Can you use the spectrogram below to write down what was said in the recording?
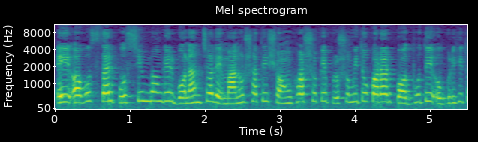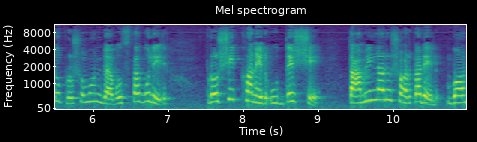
এই অবস্থায় পশ্চিমবঙ্গের বনাঞ্চলে মানুষ হাতির সংঘর্ষকে প্রশমিত করার পদ্ধতি ও গৃহীত প্রশমন ব্যবস্থাগুলির প্রশিক্ষণের উদ্দেশ্যে তামিলনাড়ু সরকারের বন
